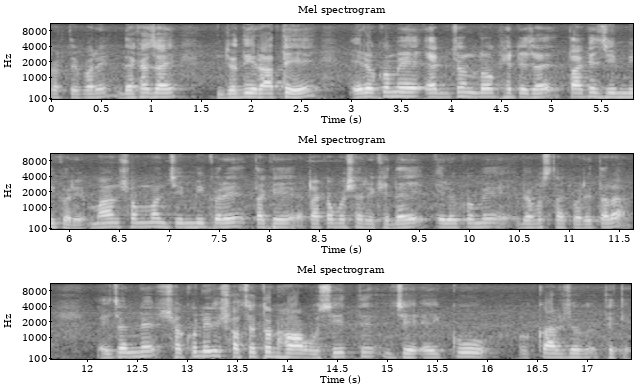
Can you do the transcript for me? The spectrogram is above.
করতে পারে। দেখা যায়, যদি রাতে এরকমে একজন লোক হেঁটে যায়, তাকে জিম্মি করে, মান সম্মান জিম্মি করে তাকে টাকা পয়সা রেখে দেয়, এরকমে ব্যবস্থা করে তারা। এই জন্যে সকলেরই সচেতন হওয়া উচিত যে এই কু কার্য থেকে।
